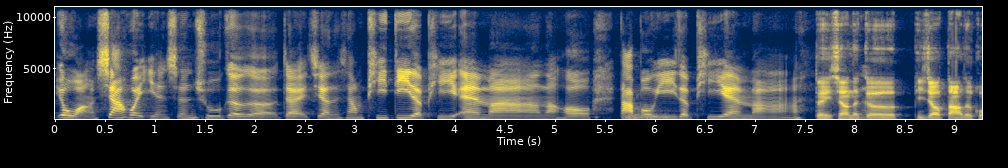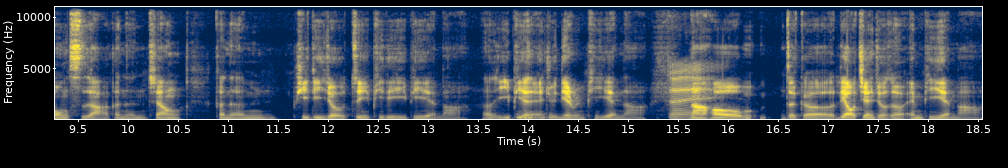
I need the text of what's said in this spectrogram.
又往下会延伸出各个对，像像 PD 的 PM 啊，然后 Double E 的 PM 啊，对，像那个比较大的公司啊，可能像。可能 P D 就有自己 P D E P M 啊，呃 E P M Engineering P M 啊，对，然后这个料件就是 M P M 啊，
